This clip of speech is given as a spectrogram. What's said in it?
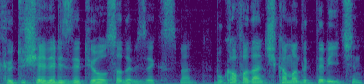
kötü şeyler izletiyor olsa da bize kısmen. Bu kafadan çıkamadıkları için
